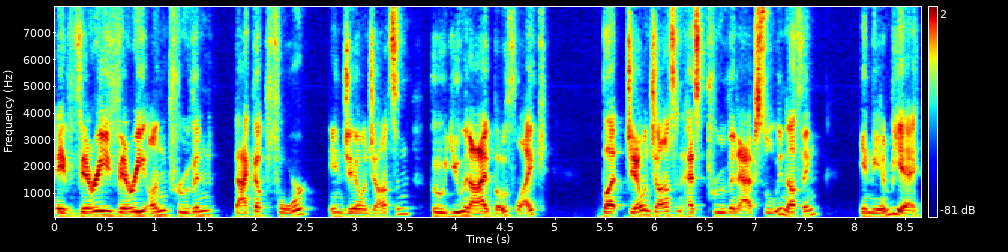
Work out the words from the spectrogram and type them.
a very very unproven backup four in Jalen Johnson, who you and I both like, but Jalen Johnson has proven absolutely nothing in the NBA.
